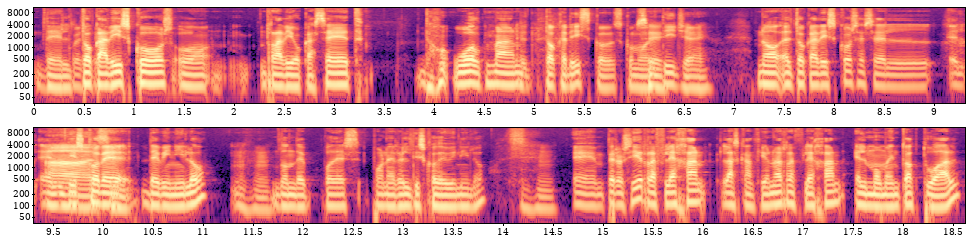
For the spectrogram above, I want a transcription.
del Pues tocadiscos o radiocassette, Walkman. El tocadiscos, como Sí. el DJ. No, el tocadiscos es el, el- el Ah, disco de, sí. de vinilo, donde puedes poner el disco de vinilo. Eh, pero sí, reflejan, las canciones reflejan el momento actual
